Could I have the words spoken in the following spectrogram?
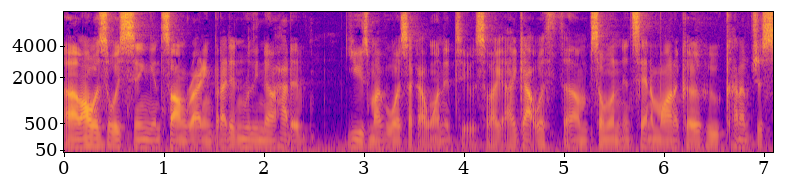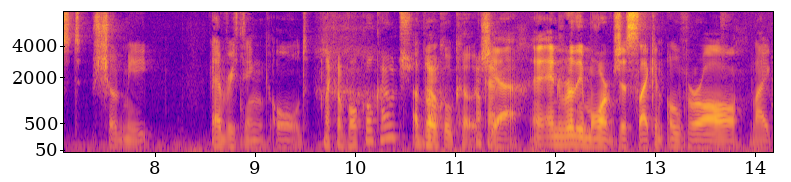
um, I was always singing and songwriting, but I didn't really know how to use my voice like I wanted to. So I, I got with um, someone in Santa Monica who kind of just showed me everything old. Like a vocal coach? A vocal coach, Okay. yeah, and, and really more of just like an overall like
